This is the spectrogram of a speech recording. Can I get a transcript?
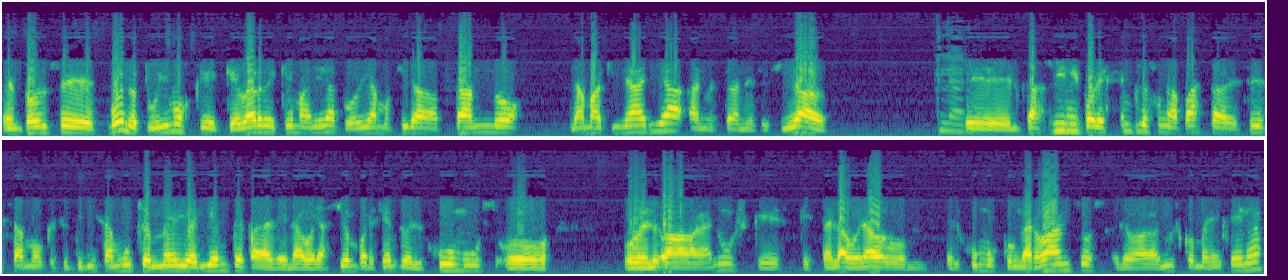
Entonces, bueno, tuvimos que, que ver de qué manera podíamos ir adaptando la maquinaria a nuestra necesidad. Eh, el tahini, por ejemplo, es una pasta de sésamo que se utiliza mucho en Medio Oriente para la elaboración, por ejemplo, del hummus o, o el baba que, es, que está elaborado el hummus con garbanzos, el baba con berenjena.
